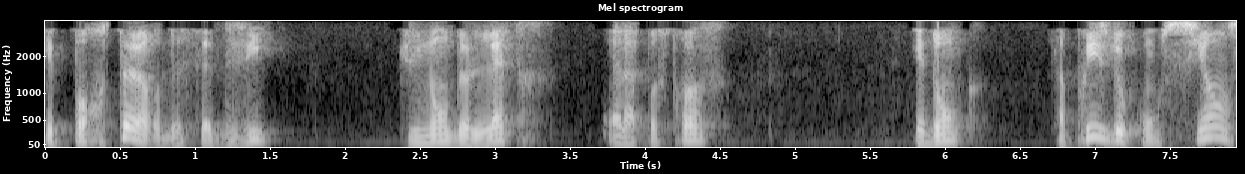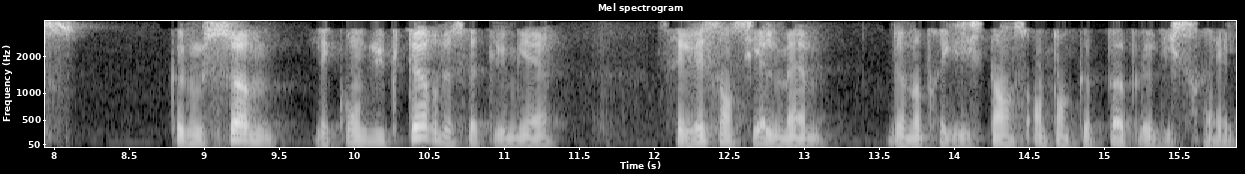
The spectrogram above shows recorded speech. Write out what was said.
est porteur de cette vie du nom de l'être l'apostrophe, et donc la prise de conscience que nous sommes les conducteurs de cette lumière, c'est l'essentiel même de notre existence en tant que peuple d'Israël.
